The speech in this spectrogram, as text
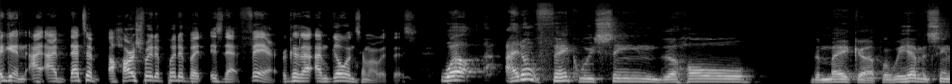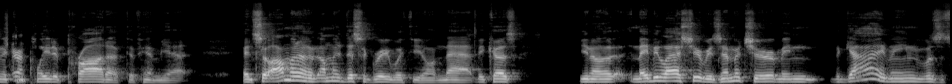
Again, I, I that's a, a, harsh way to put it, but is that fair? Because I, am going somewhere with this. Well, I don't think we've seen the whole the makeup, or we haven't seen a sure. completed product of him yet. And so I'm gonna I'm gonna disagree with you on that because you know maybe last year was immature. I mean, the guy, I mean, was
